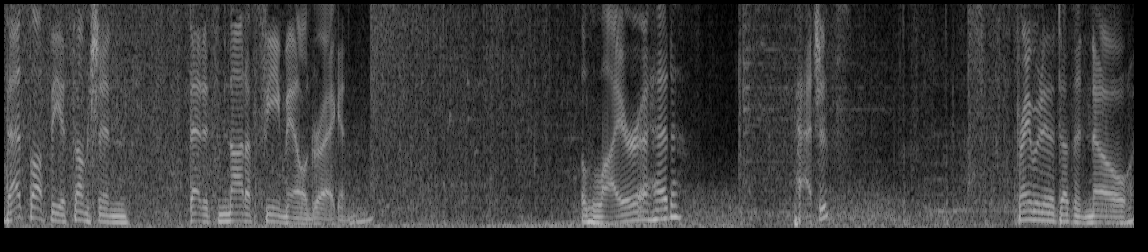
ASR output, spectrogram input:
that's off the assumption that it's not a female dragon. A liar ahead? Patches? For anybody that doesn't know,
